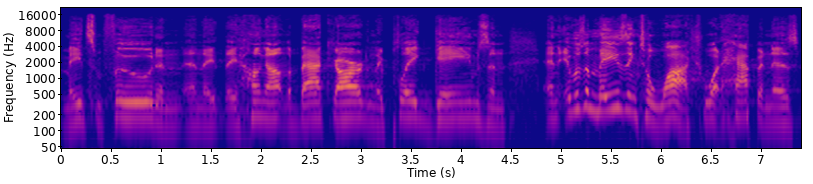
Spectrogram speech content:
made some food and, and they, they hung out in the backyard and they played games. And, and it was amazing to watch what happened as,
